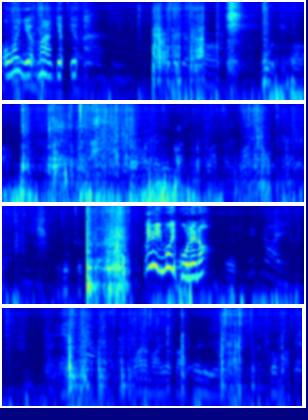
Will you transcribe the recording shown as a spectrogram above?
โอ้ยเยอะมากเยอะเยอะไม่มีมุ้ยกูเลยเนาะ Varmaan jotain öljyä, tomaattia.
